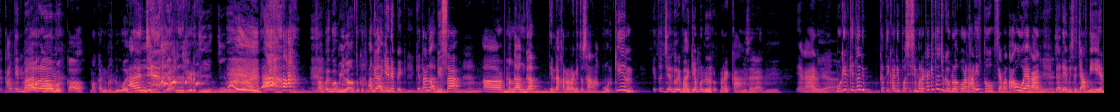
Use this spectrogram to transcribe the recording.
ke kantin ba- bawa- bareng Bawa bekal makan berdua. Anjir. Jijik, anjir jijik beneran. Sampai gue bilang tuh ke teman enggak gini pik kita nggak bisa eh, menganggap tindakan orang itu salah mungkin itu genre bahagia menurut mereka bisa jadi. ya kan Iya. mungkin kita di ketika di posisi mereka kita juga melakukan hal itu siapa tahu ya kan Iya Gak ada yang bisa jamin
